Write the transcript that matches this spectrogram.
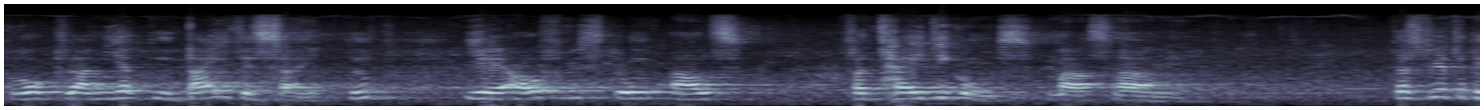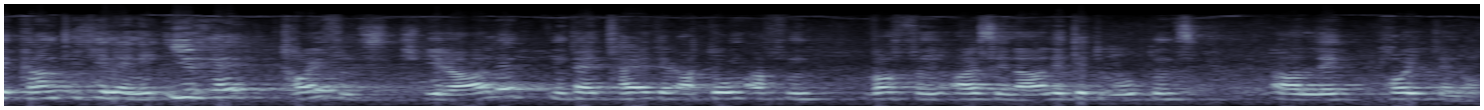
proklamierten beide Seiten ihre Aufrüstung als Verteidigungsmaßnahme. Das führte bekanntlich in eine irre Teufelsspirale und ein Teil der Atomwaffenarsenale bedroht uns alle heute noch.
